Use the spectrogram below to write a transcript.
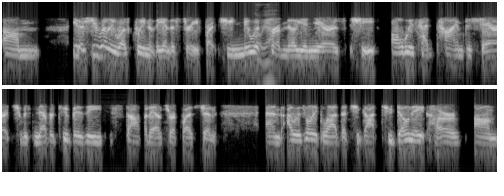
um, you know, she really was queen of the industry. But she knew it oh, yeah. for a million years. She always had time to share it. She was never too busy to stop and answer a question. And I was really glad that she got to donate her um,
